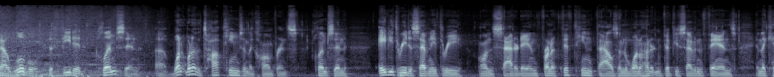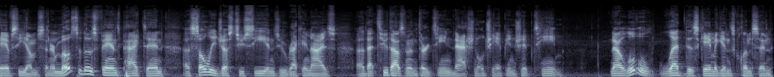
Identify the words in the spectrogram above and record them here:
Now, Louisville defeated Clemson, uh, one, one of the top teams in the conference. Clemson 83 to 73 on Saturday in front of 15,157 fans in the KFC Yum Center. Most of those fans packed in uh, solely just to see and to recognize uh, that 2013 national championship team. Now, Louisville led this game against Clemson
